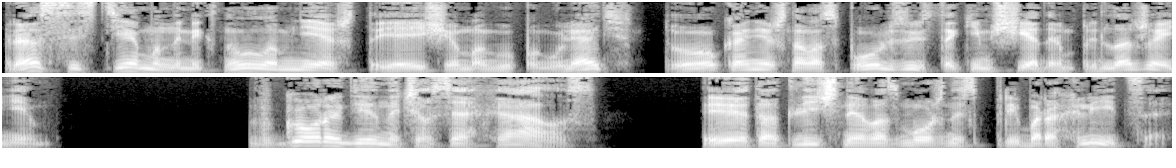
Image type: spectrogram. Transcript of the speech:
Раз система намекнула мне, что я еще могу погулять, то, конечно, воспользуюсь таким щедрым предложением. В городе начался хаос, и это отличная возможность прибарахлиться.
